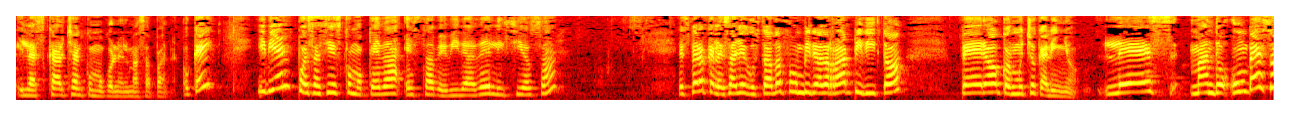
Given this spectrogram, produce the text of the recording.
y la escarchan como con el mazapán, ¿ok? Y bien, pues así es como queda esta bebida deliciosa. Espero que les haya gustado, fue un video rapidito, pero con mucho cariño. Les mando un beso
